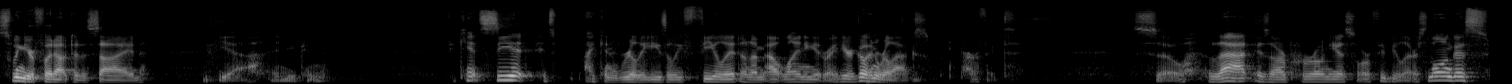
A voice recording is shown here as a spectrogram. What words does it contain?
swing your foot out to the side? Yeah, and you can, if you can't see it, it's I can really easily feel it and I'm outlining it right here. Go ahead and relax. Perfect. So that is our peroneus or fibularis longus.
